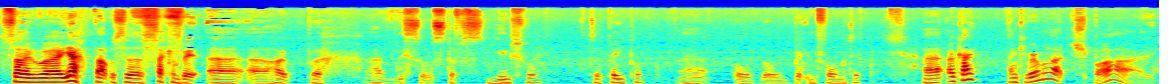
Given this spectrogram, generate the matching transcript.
So uh, yeah, that was the second bit. Uh, I hope uh, this sort of stuff's useful to people uh, or, or a bit informative. Uh, okay, thank you very much. Bye.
